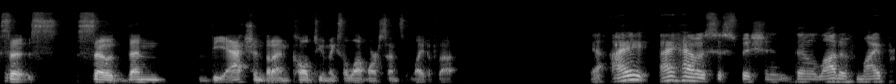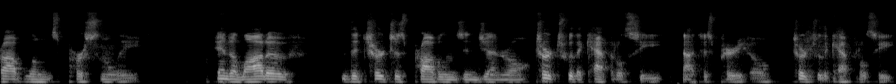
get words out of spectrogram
so so then the action that i'm called to makes a lot more sense in light of that Yeah, I I have a suspicion that a lot of my problems personally, and a lot of the church's problems in general, church with a capital C, not just Prairie Hill, church with a capital C,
